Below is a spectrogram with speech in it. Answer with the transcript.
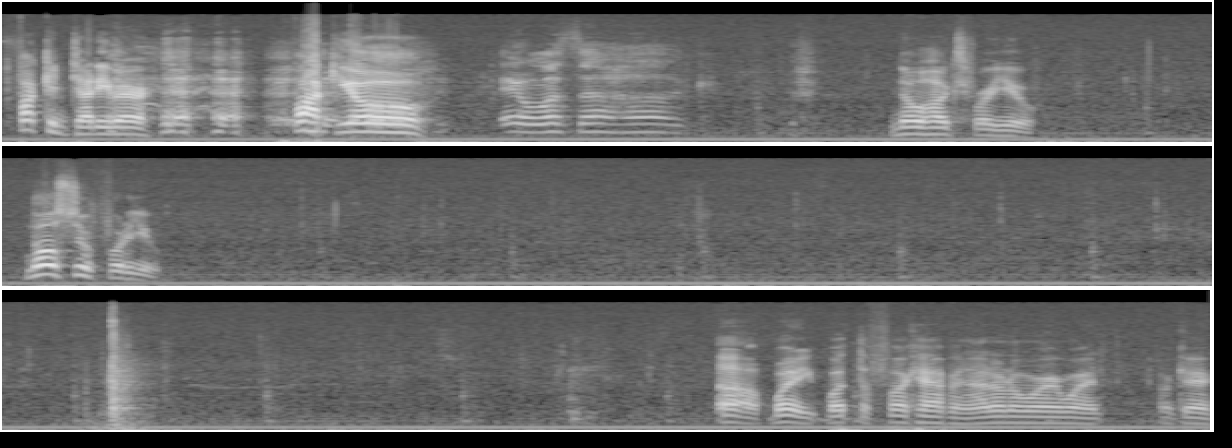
Fucking teddy bear. Fuck you. It wants a hug. No hugs for you. No soup for you. Oh, wait, what the fuck happened? I don't know where I went. Okay.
